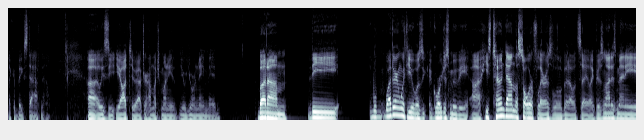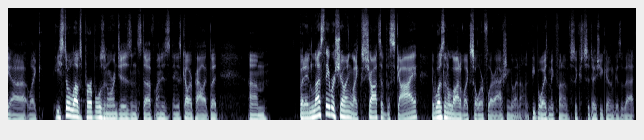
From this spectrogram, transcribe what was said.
like a big staff now. Uh, at least he, he ought to after how much money your, your name made. But um, the Weathering with You was a gorgeous movie. Uh, he's toned down the solar flares a little bit, I would say. Like, there's not as many. Uh, like, he still loves purples and oranges and stuff on his in his color palette, but um, but unless they were showing like shots of the sky, there wasn't a lot of like solar flare action going on. People always make fun of Satoshi Kon because of that.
